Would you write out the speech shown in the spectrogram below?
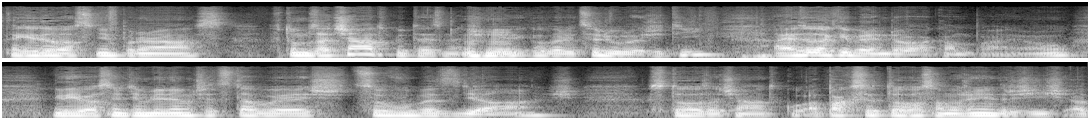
tak je to vlastně pro nás v tom začátku té značky mm-hmm. jako velice důležitý a je to taky brandová kampaň, jo? kdy vlastně těm lidem představuješ, co vůbec děláš z toho začátku a pak se toho samozřejmě držíš a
